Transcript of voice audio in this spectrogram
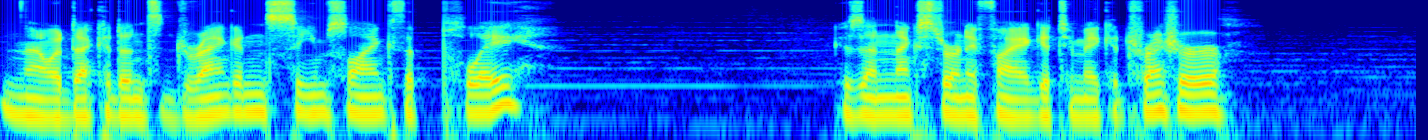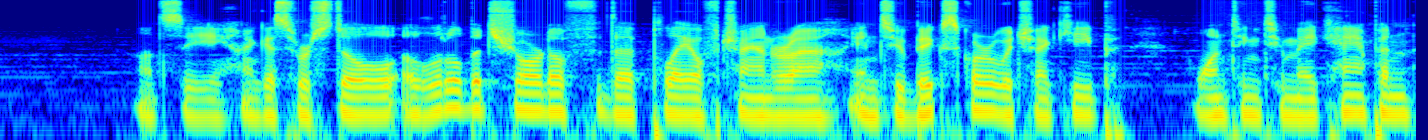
Now a Decadent Dragon seems like the play. Because then next turn if I get to make a treasure... Let's see, I guess we're still a little bit short of the play of Chandra into Big Score, which I keep wanting to make happen.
